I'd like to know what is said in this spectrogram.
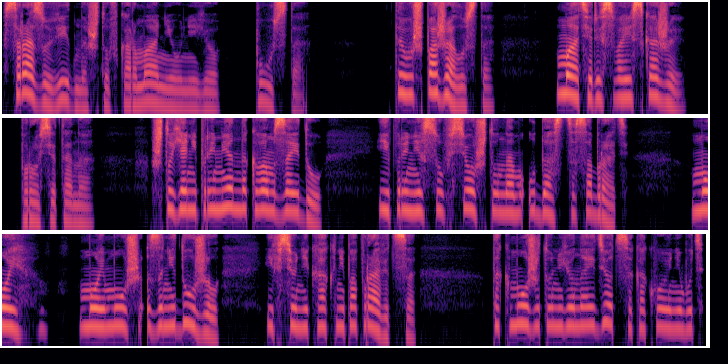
Сразу видно, что в кармане у нее пусто. «Ты уж, пожалуйста, матери своей скажи», — просит она, — «что я непременно к вам зайду и принесу все, что нам удастся собрать. Мой... мой муж занедужил и все никак не поправится. Так, может, у нее найдется какое-нибудь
